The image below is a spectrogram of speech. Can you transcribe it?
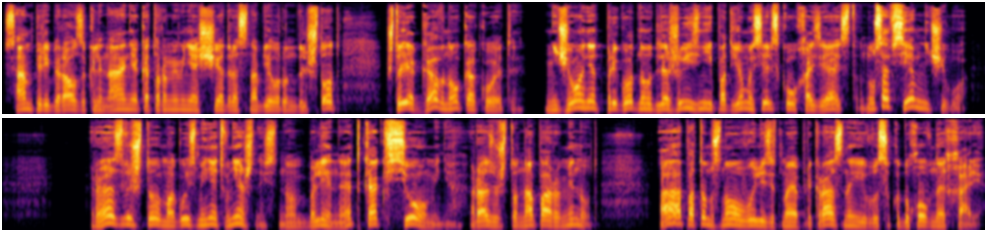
Сам перебирал заклинания, которыми меня щедро снабдил Рундельштот, что я говно какое-то. Ничего нет пригодного для жизни и подъема сельского хозяйства. Ну, совсем ничего. Разве что могу изменять внешность, но, блин, это как все у меня, разве что на пару минут. А потом снова вылезет моя прекрасная и высокодуховная Хари.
